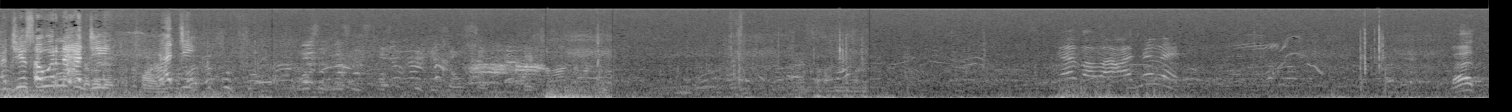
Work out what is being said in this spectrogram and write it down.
حجي صورنا حجي حجي Bad.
